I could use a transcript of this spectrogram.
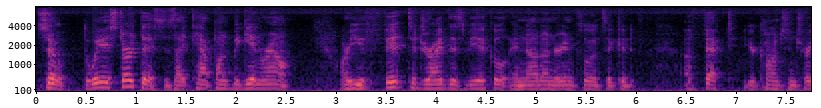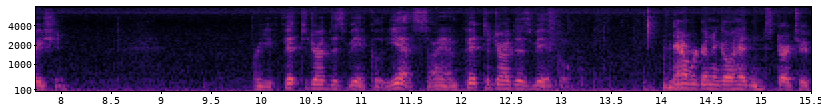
So the way I start this is I tap on begin route. Are you fit to drive this vehicle and not under influence that could affect your concentration? Are you fit to drive this vehicle? Yes, I am fit to drive this vehicle. Now we're going to go ahead and start to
